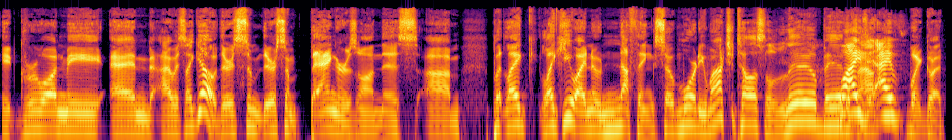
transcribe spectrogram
it grew on me, and I was like, "Yo, there's some there's some bangers on this." Um, but like like you, I know nothing. So Morty, why don't you tell us a little bit Well, I- about? I- wait, go ahead.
